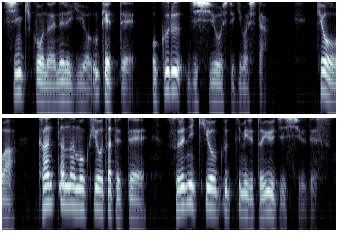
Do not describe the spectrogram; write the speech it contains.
新機構のエネルギーを受けて送る実習をしてきました。今日は簡単な目標を立ててそれに気を送ってみるという実習です。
